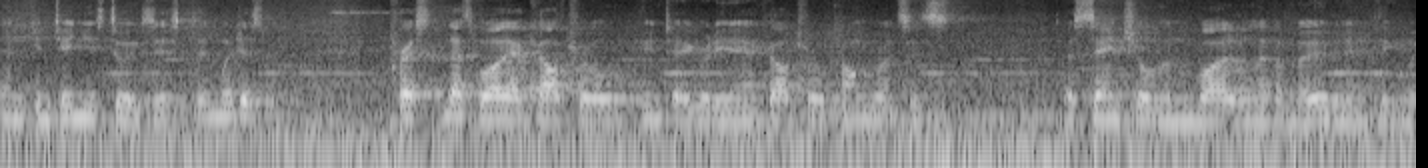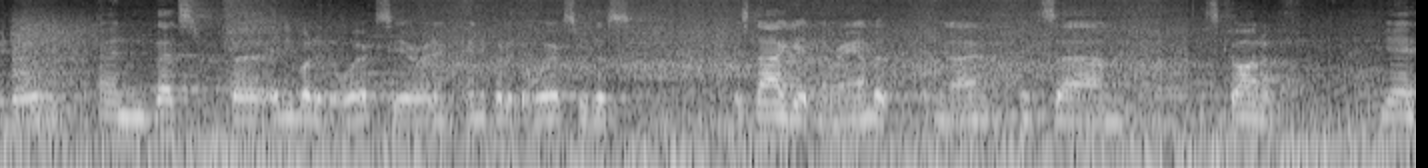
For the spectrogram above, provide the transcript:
and continues to exist, and we're just pressed. That's why our cultural integrity and our cultural congruence is essential, and why it'll never move in anything we do. And that's for anybody that works here, and anybody that works with us. There's no getting around it. You know, it's um, it's kind of yeah.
